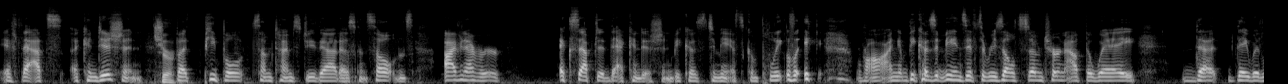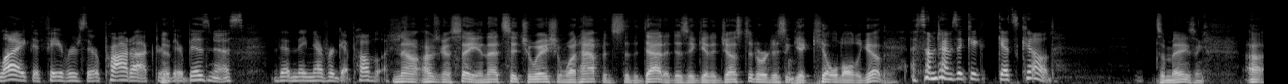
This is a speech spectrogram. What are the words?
if that's a condition. Sure. But people sometimes do that as consultants. I've never accepted that condition because to me it's completely wrong because it means if the results don't turn out the way that they would like that favors their product or their business, then they never get published. Now, I was going to say, in that situation, what happens to the data? Does it get adjusted or does it get killed altogether? Sometimes it get, gets killed. It's amazing. Uh,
